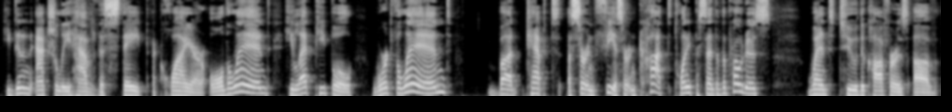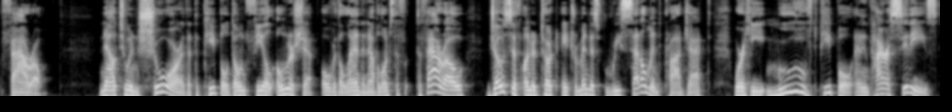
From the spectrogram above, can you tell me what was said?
he didn't actually have the state acquire all the land. He let people work the land, but kept a certain fee, a certain cut, 20% of the produce went to the coffers of Pharaoh. Now, to ensure that the people don't feel ownership over the land that now belongs to, to Pharaoh, Joseph undertook a tremendous resettlement project where he moved people and entire cities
